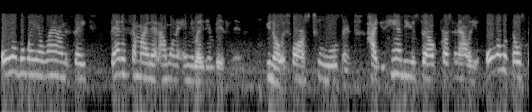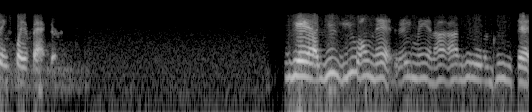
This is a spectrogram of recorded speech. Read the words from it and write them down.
all the way around and say, that is somebody that I want to emulate in business you know, as far as tools and how you handle yourself, personality, all of those things play a factor. Yeah, you you own that. Amen. I, I really agree with that.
